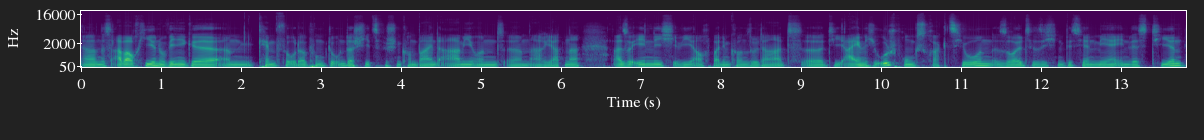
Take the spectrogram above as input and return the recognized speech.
Ähm, das ist aber auch hier nur wenige ähm, Kämpfe oder Punkte Unterschied zwischen Combined Army und ähm, Ariadna. Also ähnlich wie auch bei dem Konsulat. Äh, die eigentliche Ursprungsfraktion sollte sich ein bisschen mehr investieren.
